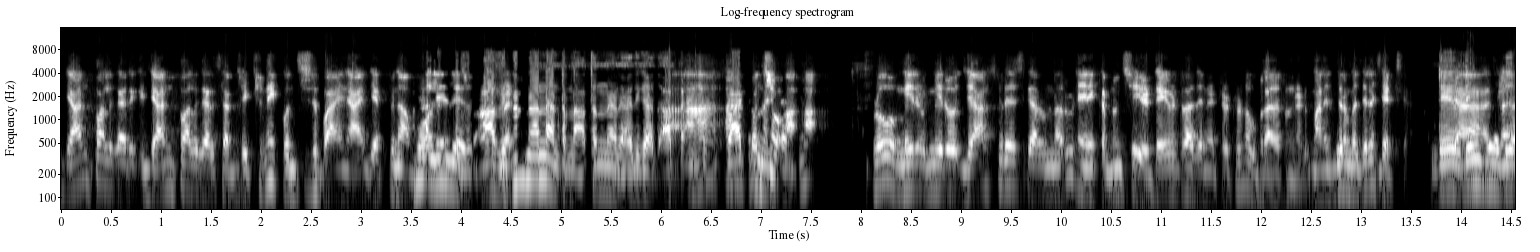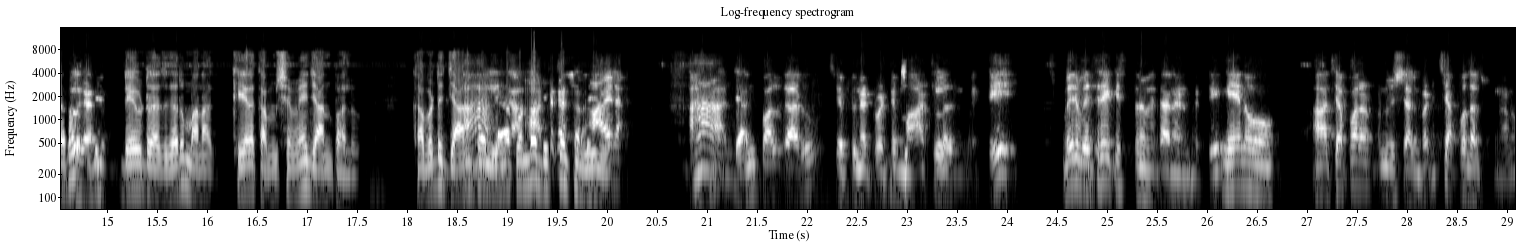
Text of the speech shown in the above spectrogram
జాన్ పాల్ గారికి జాన్ పాల్ గారి సబ్జెక్ట్ని కొంచెంసేపు ఆయన ఆయన చెప్పిన ఆ విధానాన్ని అంటున్నా. అతను అది కాదు. కొంచెం ఇప్పుడు మీరు మీరు జాన్ సురేష్ గారు ఉన్నారు. నేను ఇక్కడ నుంచి డేవిడ్ రాజ్ అనేటటువంటి ఒక బ్రదర్ ఉన్నాడు. మన ఇద్దరి మధ్యన చర్చ. డేవిడ్ రాజు జాన్ పాల్ గారు మన కీలక అంశమే జాన్పాలు కాబట్టి జాన్పాల్ ఆ, లేకుండా డిస్కషన్ ఆయన జాన్ పాల్ గారు చెప్పినటువంటి మాటలను బట్టి మీరు వ్యతిరేకిస్తున్న విధానాన్ని బట్టి నేను ఆ చెప్పాలనుకున్న విషయాలను బట్టి చెప్పదలుచుకున్నాను.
